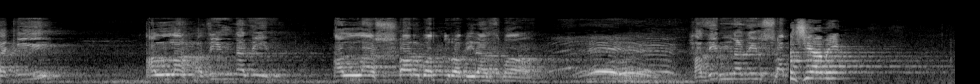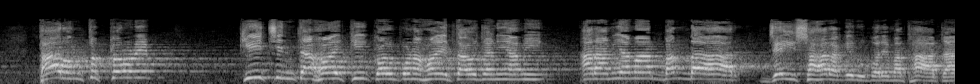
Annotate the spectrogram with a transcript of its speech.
থাকি, আল্লাহ হাজির নাজির, আল্লাহ সর্বত্র বিরাজমান। হাজির নাজির সব বলছি আমি, তার অন্তঃকরণে কি চিন্তা হয়, কি কল্পনা হয়, তাও জানি আমি। আর আমি আমার বান্দার যেই সাহারাগের উপরে মাথাটা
